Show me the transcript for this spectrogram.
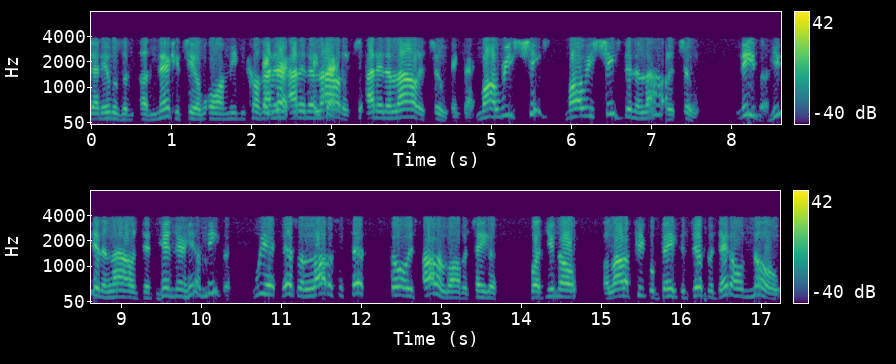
that it was a, a negative on me because I didn't I didn't allow Exactly. it. To, I didn't allow it to. Exactly. Maurice Cheeks, Maurice Cheeks didn't allow it to. Neither he didn't allow it to hinder him. Neither. We had, there's a lot of success stories out of Robert Taylor, but you know a lot of people beg to differ. They don't know.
